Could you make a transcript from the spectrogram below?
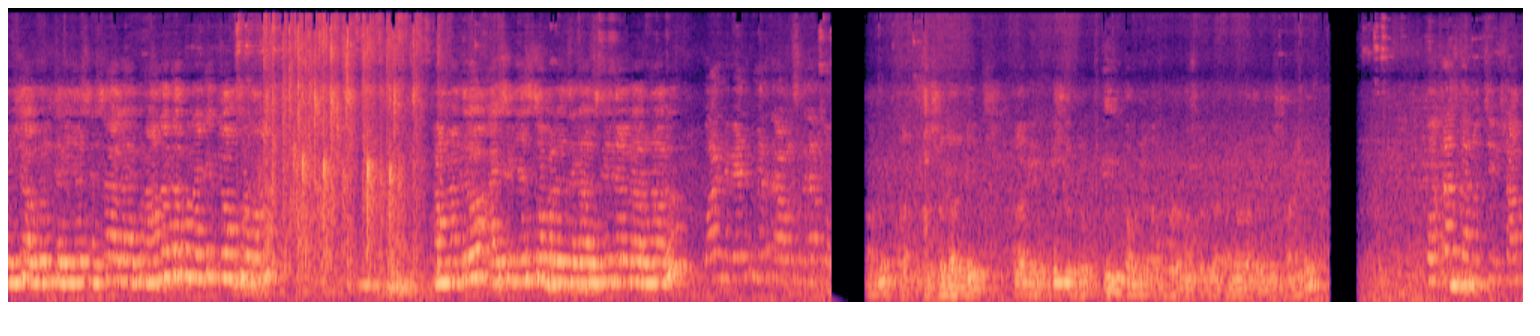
విషయాల గురించి తెలియజేసిన సార్ గారికి అందరి తరఫున క్లాప్స్ కొడదామా? మన మధ్యలో ఐసీడీఎస్ సూపర్వైజర్ గారు శ్రీదేవి గారు ఉన్నారు వారిని వేదిక మీదకి రావాల్సిందిగా ఉన్నాను. అలాగే ఈశ్వర్ గారికి అలాగే ఎగ్జిక్యూటివ్ కమిటీ అందరికీ కూడా మనస్ఫూర్తిగా ధన్యవాదాలు తెలియజేస్తున్నానండి కోతరాజు గారు వచ్చి శాంత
